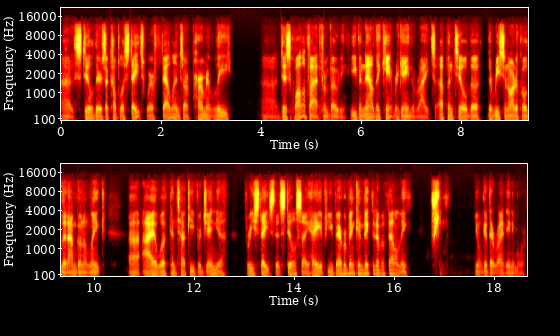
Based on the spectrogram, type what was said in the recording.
Uh, still, there's a couple of states where felons are permanently uh, disqualified from voting. Even now, they can't regain the rights. Up until the the recent article that I'm going to link, uh, Iowa, Kentucky, Virginia, three states that still say, "Hey, if you've ever been convicted of a felony, you don't get that right anymore."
